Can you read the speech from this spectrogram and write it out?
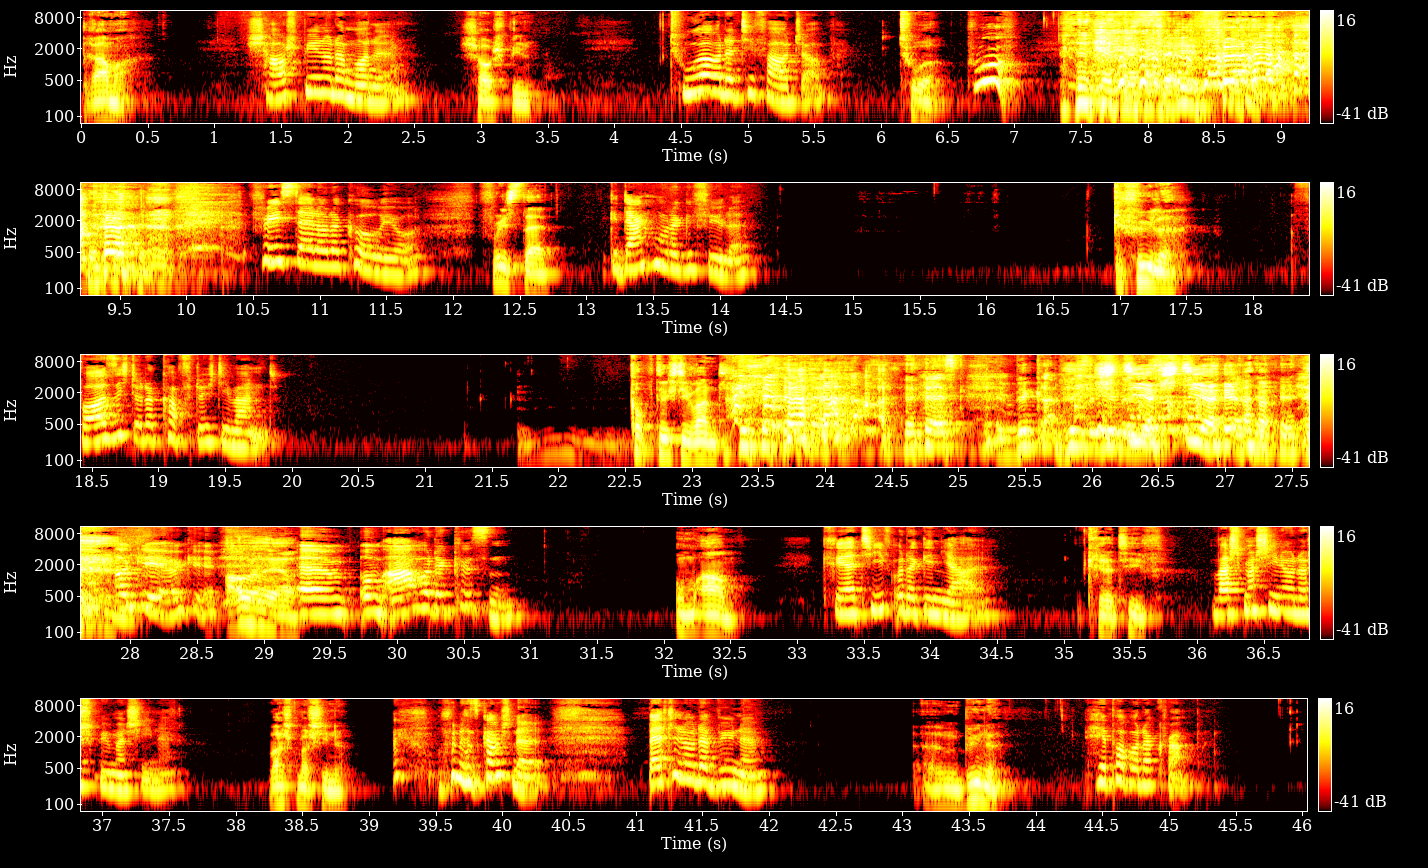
Drama. Schauspielen oder Modeln? Schauspielen. Tour oder TV-Job? Tour. Puh. Freestyle oder Choreo? Freestyle. Gedanken oder Gefühle? Gefühle. Vorsicht oder Kopf durch die Wand? Kopf durch die Wand. Stier, Stier, ja. Okay, okay. Aber ja. Ähm, umarm oder küssen? Umarm. Kreativ oder genial? Kreativ. Waschmaschine oder Spülmaschine? Waschmaschine. das kommt schnell. Battle oder Bühne? Ähm, Bühne. Hip-Hop oder Crump?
